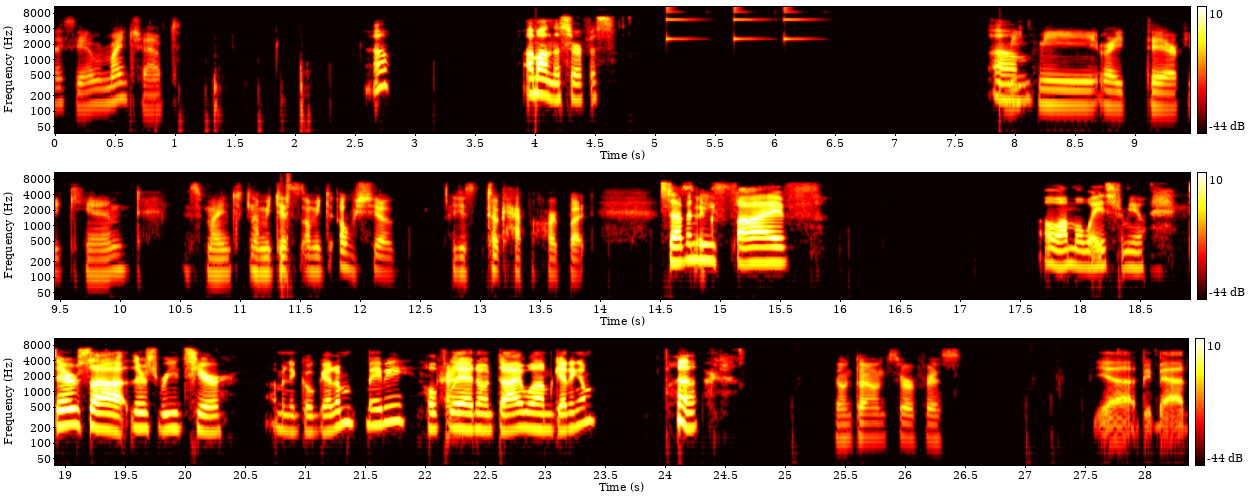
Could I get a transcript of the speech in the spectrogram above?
I see a mine shaft. Oh. I'm on the surface. Um, Meet me right there if you can. This mine. Let me just. Let me. Oh shit! I just took half a heart, but 75 oh i'm a ways from you there's uh there's reeds here i'm gonna go get them maybe hopefully i don't die while i'm getting them don't die on surface. yeah it'd be bad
